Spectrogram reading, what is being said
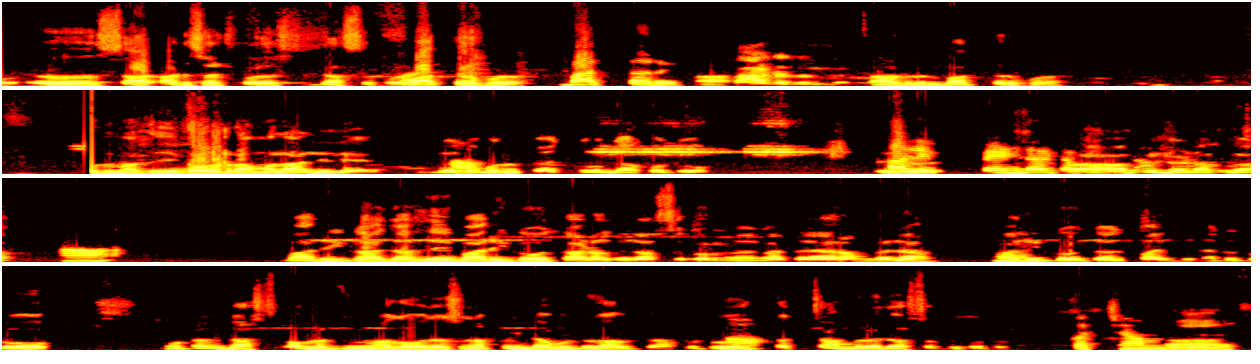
अं, साठ अडुसष्ट फळ असते जास्त फळ. बहात्तर फळ. बहात्तर आहे. साठ डझन. बहात्तर फळ. अजून आता एक ऑर्डर आम्हाला आलेली आहे. तुमच्या हा. समोर पॅक करून दाखवतो. खाली पेंडा ना? पिंडा टाकला. हा. बारीक गाज असे बारीक गवत का टाकतो जास्त करून तयार आंब्याला बारीक गवत पाहिजे नाही तर तो मोठा जास्त आपला जुना गवत असतो ना पेंडा बोलतो गावचा तर तो. कच्चा आंब्याला जास्त पिकवतो कच्च्या आंब्याला हा. जास्त.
